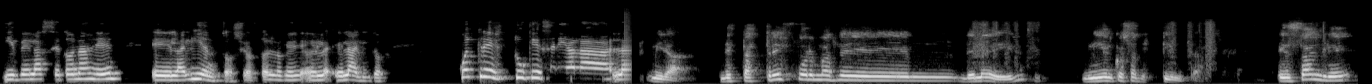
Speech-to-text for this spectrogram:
y ve las cetonas en el aliento, ¿cierto? En lo que, el, hálito. ¿Cuál crees tú que sería la, Mira, de estas tres formas de, medir, miden cosas distintas. En sangre,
